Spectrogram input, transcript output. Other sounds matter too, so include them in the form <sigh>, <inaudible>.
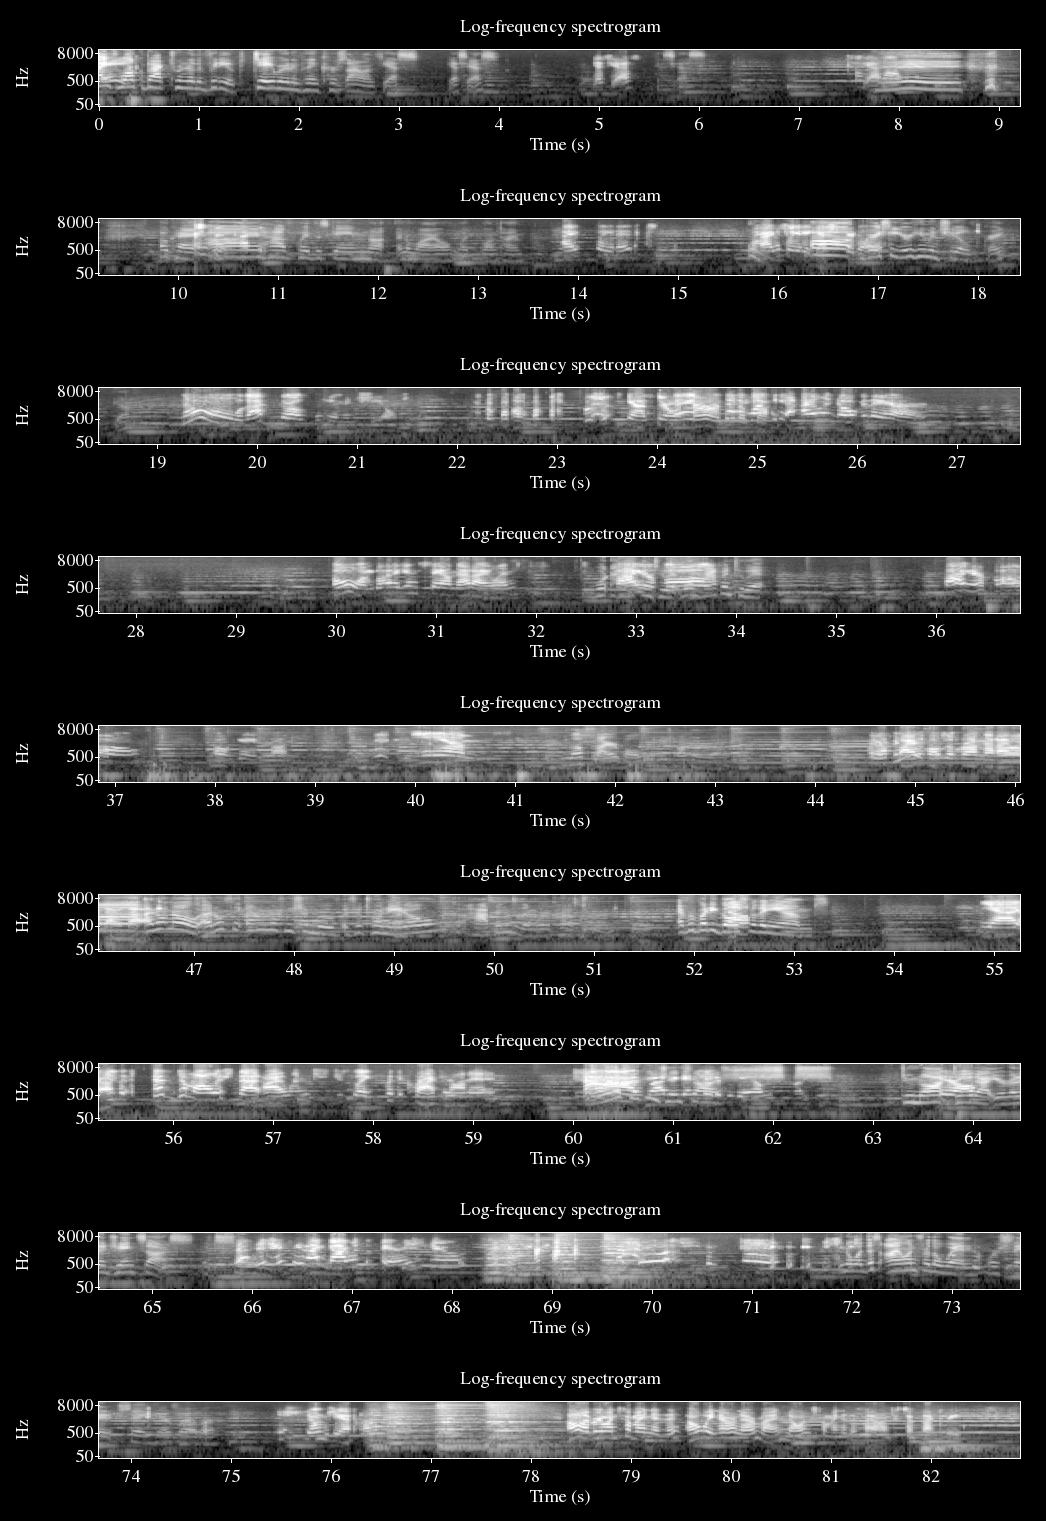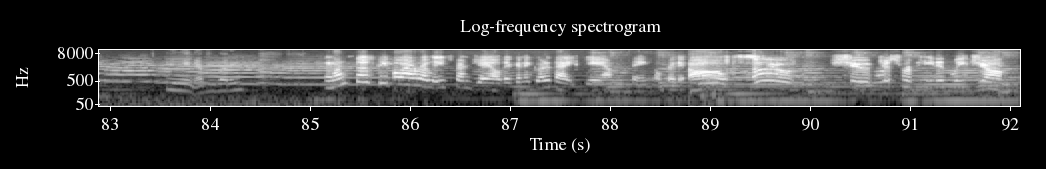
guys, eight. welcome back to another video. Today we're gonna be playing Cursed Islands. Yes, yes, yes, Yes, yes. yes, yes. Yes. <laughs> Hey. okay, I have played this game not in a while, like a long time. I played it. I played it Uh, yesterday. Gracie, you're human shield, right? Yeah. No, that girl's the human shield. <laughs> <laughs> yeah, throwing her Hey, under there's the a island over there. Oh, I'm glad I didn't stay on that island. What happened to it? What happened to it? Fireball! Oh, yay, it's gone. Yams! We love fireballs. What are you talking about? There are fireballs over on that island I was Uh, at. I don't know. I don't think. I don't know if we should move. If a tornado happens, then we're kind of screwed. Everybody goes No. for the yams. Yeah, Yeah. Just, just demolish that island. Just like put the kraken on it. Ah, We're not we jinx didn't go to us. Shh, shh. Do not do that. You're gonna jinx us. That's Did you see that guy with the fairy parachute? <laughs> You know what? This island for the win. We're staying staying here forever. Don't you? Oh, everyone's coming to this. Oh, wait, no, never mind. No one's coming to this island except that creep. You mean everybody? <laughs> Once those people are released from jail, they're gonna go to that yam thing over there. Oh, shoot. Shoot, just repeatedly jump.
